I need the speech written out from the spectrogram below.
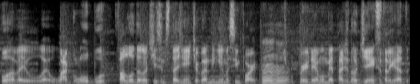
porra, velho, o, a Globo falou da notícia antes da gente, agora ninguém mais se importa. Uhum. Tipo, perdemos metade da audiência, tá ligado?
